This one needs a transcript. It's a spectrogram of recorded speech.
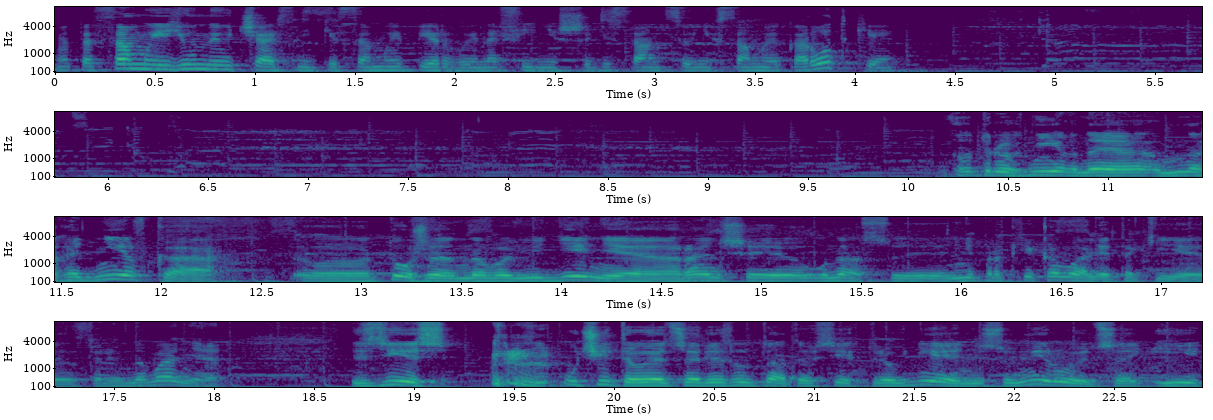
Это самые юные участники, самые первые на финише, дистанции у них самые короткие. Ну, трехдневная многодневка тоже нововведение. Раньше у нас э, не практиковали такие соревнования. Здесь учитываются результаты всех трех дней, они суммируются, и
